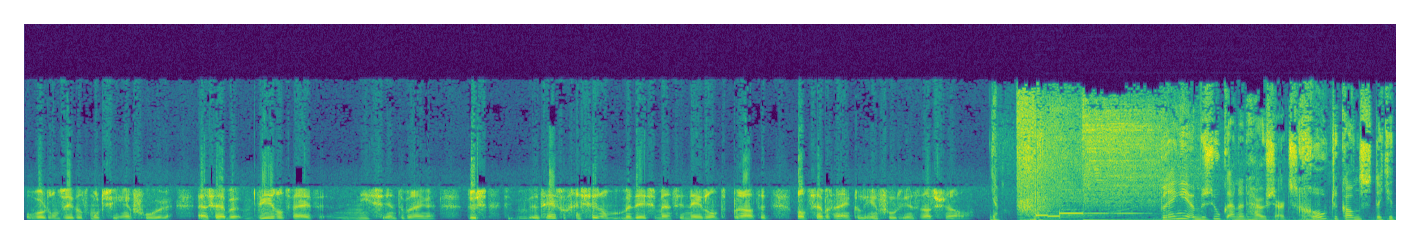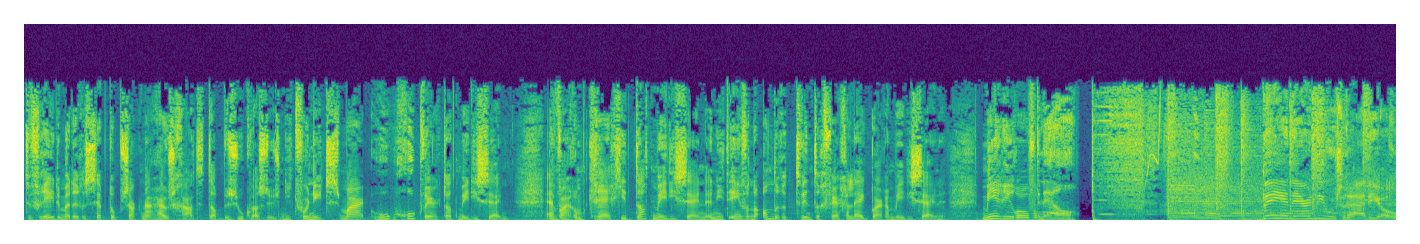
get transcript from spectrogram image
wordt ontwikkeld, moeten ze invoeren. En ze hebben wereldwijd niets in te brengen. Dus het heeft ook geen zin om met deze mensen in Nederland te praten, want ze hebben geen enkele invloed internationaal. Ja. Breng je een bezoek aan een huisarts, grote kans dat je tevreden met een recept op zak naar huis gaat. Dat bezoek was dus niet voor niets. Maar hoe goed werkt dat medicijn? En waarom krijg je dat medicijn en niet een van de andere twintig vergelijkbare medicijnen? Meer hierover. NL. BNR Nieuwsradio.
